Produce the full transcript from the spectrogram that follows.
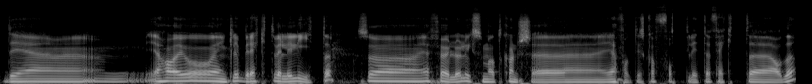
Det Jeg har jo egentlig brekt veldig lite, så jeg føler jo liksom at kanskje jeg faktisk har fått litt effekt eh, av det.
